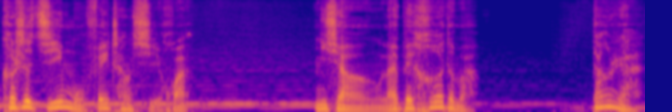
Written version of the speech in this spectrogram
可是吉姆非常喜欢。你想来杯喝的吗？当然。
